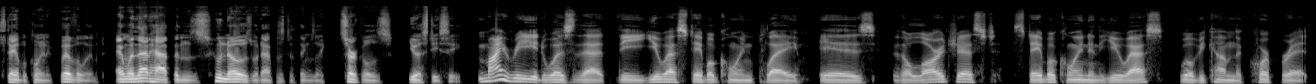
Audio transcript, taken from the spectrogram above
stablecoin equivalent and when that happens who knows what happens to things like circle's USDC my read was that the US stablecoin play is the largest stablecoin in the US will become the corporate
